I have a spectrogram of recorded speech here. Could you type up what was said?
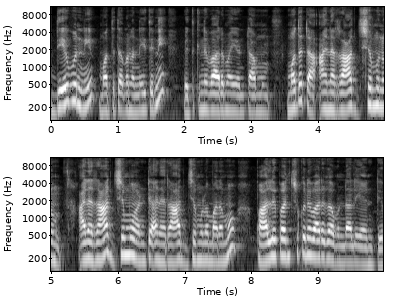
దేవుణ్ణి మొదట మన నీతిని వెతికిన వారమై ఉంటాము. మొదట ఆయన రాజ్యమును ఆయన రాజ్యము అంటే ఆయన రాజ్యములో మనము పాలు పంచుకునే వారుగా ఉండాలి అంటే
